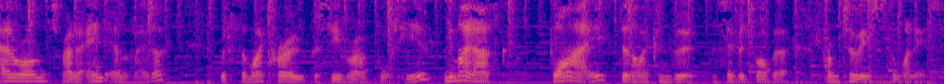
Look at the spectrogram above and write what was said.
ailerons, rudder and elevator with the micro receiver I've bought here. You might ask, why did I convert the Savage Bobber from 2S to 1S?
